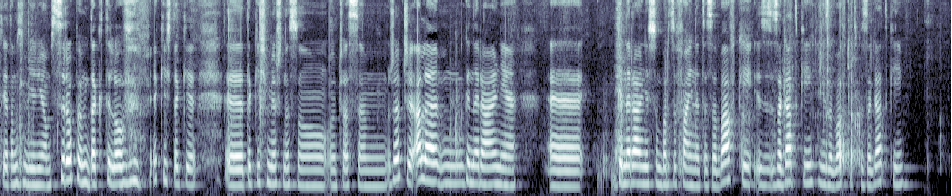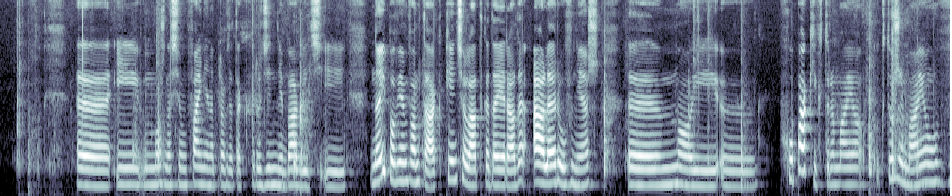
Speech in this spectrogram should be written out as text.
to ja tam zmieniłam syropem daktylowym. Jakieś takie, e, takie śmieszne są czasem rzeczy, ale mm, generalnie, e, generalnie są bardzo fajne te zabawki, zagadki, nie zabawki, tylko zagadki. E, I można się fajnie naprawdę tak rodzinnie bawić i no i powiem Wam tak, pięciolatka daje radę, ale również y, moi y, chłopaki, które mają, którzy mają w,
